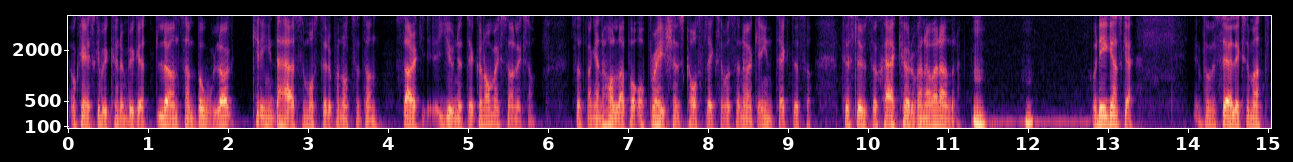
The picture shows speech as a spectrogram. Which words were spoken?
Okej, ska vi kunna bygga ett lönsamt bolag kring det här så måste det på något sätt ha en stark unit economics. Liksom. Så att man kan hålla på operations cost liksom, och sen öka intäkter. Så till slut så skär kurvorna varandra. Mm. Och det är ganska, jag får väl säga liksom att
